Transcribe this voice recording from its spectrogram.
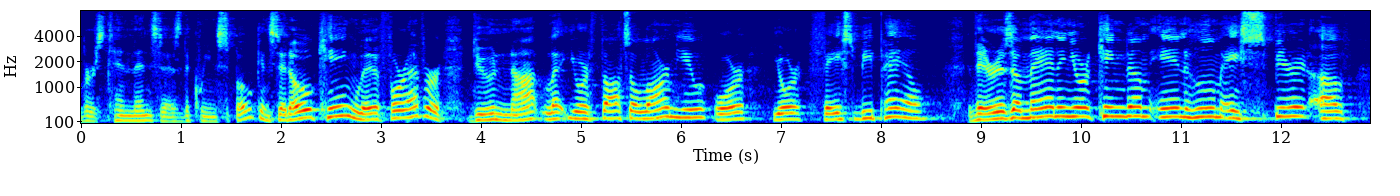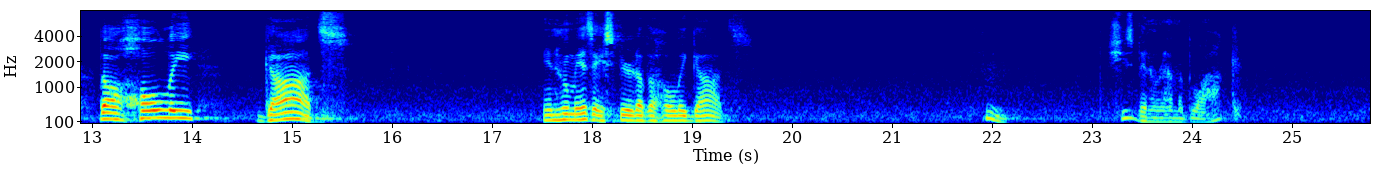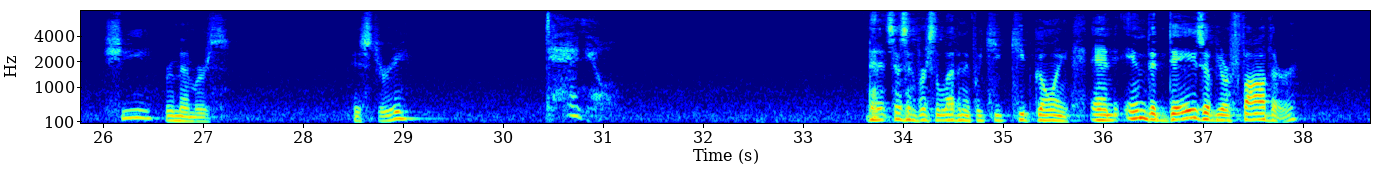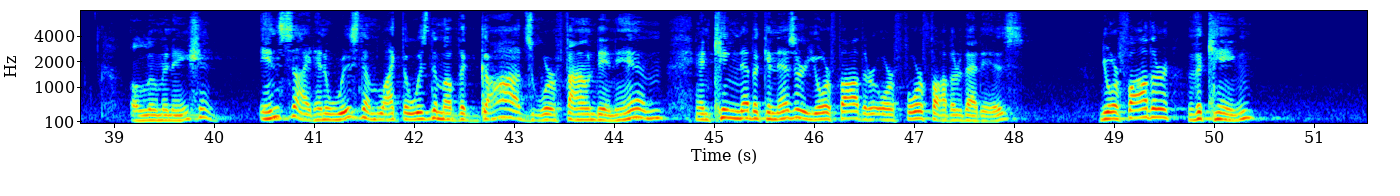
Verse 10 then says, The queen spoke and said, O king, live forever. Do not let your thoughts alarm you or your face be pale. There is a man in your kingdom in whom a spirit of the holy gods, in whom is a spirit of the holy gods. Hmm. She's been around the block. She remembers history. Daniel. Then it says in verse 11, if we keep, keep going, and in the days of your father, illumination, insight, and wisdom like the wisdom of the gods were found in him. And King Nebuchadnezzar, your father, or forefather, that is, your father, the king,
